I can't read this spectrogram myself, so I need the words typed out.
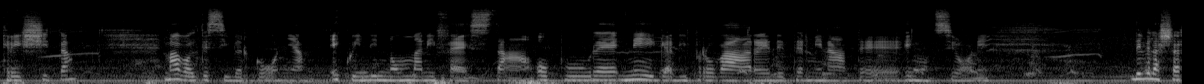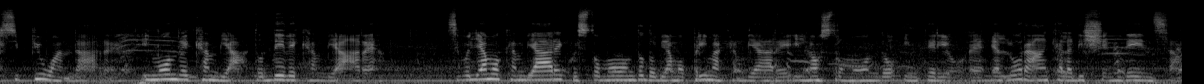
crescita, ma a volte si vergogna e quindi non manifesta oppure nega di provare determinate emozioni. Deve lasciarsi più andare, il mondo è cambiato, deve cambiare, se vogliamo cambiare questo mondo dobbiamo prima cambiare il nostro mondo interiore e allora anche alla discendenza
